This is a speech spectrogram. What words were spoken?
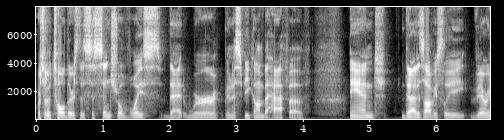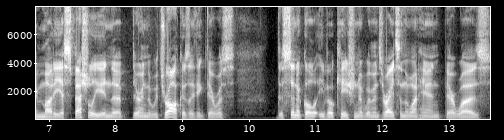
we're sort of told there's this essential voice that we're going to speak on behalf of. And that is obviously very muddy, especially in the during the withdrawal, because I think there was the cynical evocation of women's rights on the one hand, there was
